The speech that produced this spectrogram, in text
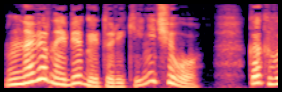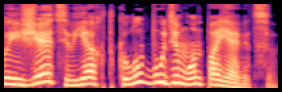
«Наверное, бегает у реки. Ничего. Как выезжать в яхт-клуб будем, он появится».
